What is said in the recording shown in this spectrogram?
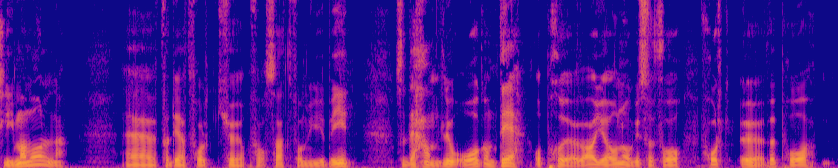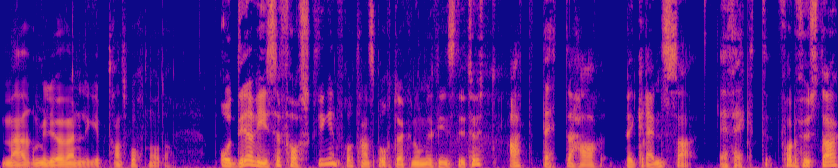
klimamålene. Eh, fordi at folk kjører fortsatt for mye bil. Så det handler jo òg om det. Å prøve å gjøre noe som får folk over på mer miljøvennlige transportmåter. Og Der viser forskningen fra Transportøkonomisk institutt at dette har begrensa effekt. For det første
